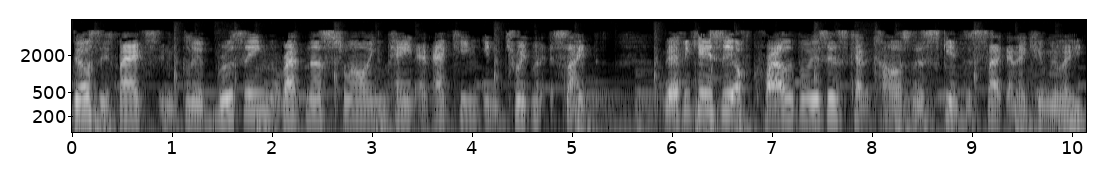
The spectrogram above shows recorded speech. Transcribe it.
Those effects include bruising, redness, swelling, pain, and aching in the treatment site. The efficacy of cryolipolysis can cause the skin to sag and accumulate.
